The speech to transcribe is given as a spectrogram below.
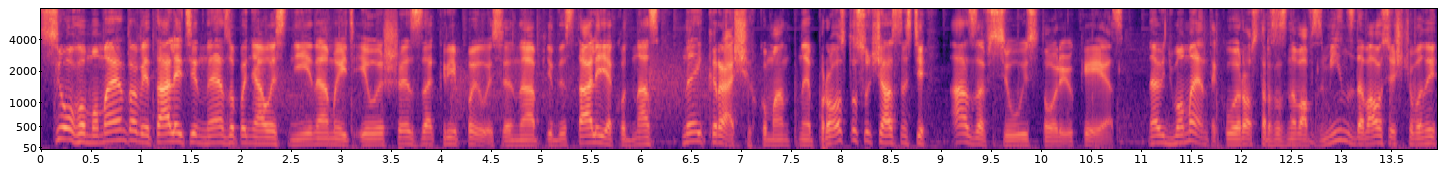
Цього моменту Віталіті не зупинялись ні на мить і лише закріпилися на п'єдесталі як одна з найкращих команд не просто сучасності, а за всю історію КС. Навіть моменти, коли ростер зазнавав змін, здавалося, що вони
